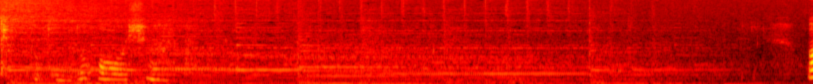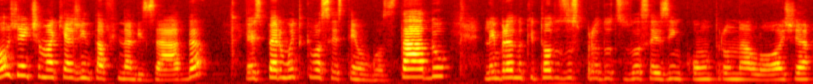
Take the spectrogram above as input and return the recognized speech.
Um pouquinho do roxo. Bom, gente, a maquiagem tá finalizada. Eu espero muito que vocês tenham gostado. Lembrando que todos os produtos vocês encontram na loja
